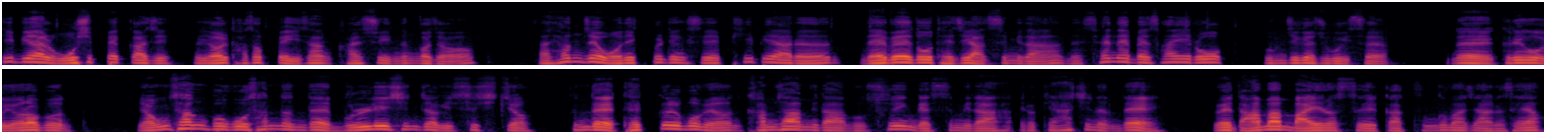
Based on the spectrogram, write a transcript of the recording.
PBR 50배까지 15배 이상 갈 수 있는 거죠. 자, 현재 원익홀딩스의 PBR은 4배도 되지 않습니다. 네, 3, 4배 사이로 움직여주고 있어요. 네, 그리고 여러분, 영상 보고 샀는데 물리신 적 있으시죠? 근데 댓글 보면 감사합니다. 뭐 수익 냈습니다. 이렇게 하시는데 왜 나만 마이너스일까 궁금하지 않으세요?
